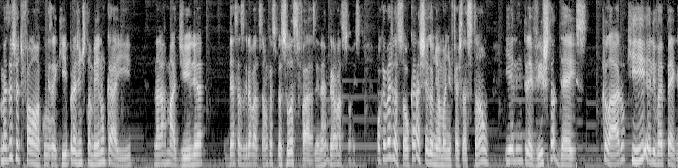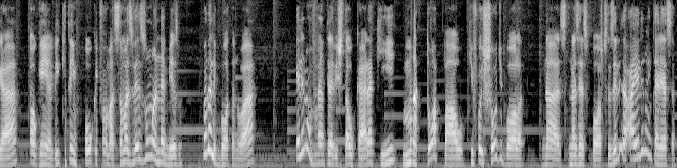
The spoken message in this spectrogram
Mas deixa eu te falar uma coisa aqui pra gente também não cair na armadilha dessas gravações que as pessoas fazem, né? Gravações. Porque veja só, o cara chega em uma manifestação e ele entrevista 10. Claro que ele vai pegar alguém ali que tem pouca informação, às vezes um mané mesmo. Quando ele bota no ar, ele não vai entrevistar o cara que matou a pau, que foi show de bola nas, nas respostas. Ele, a ele não interessa.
